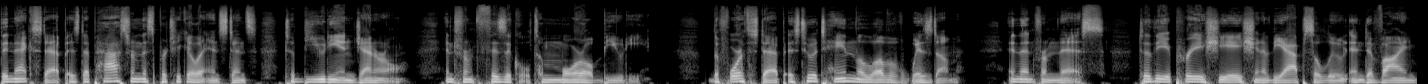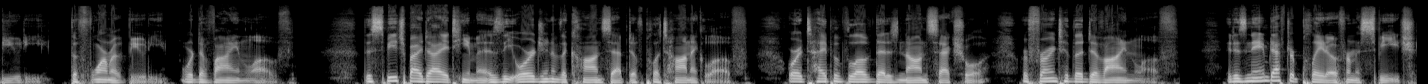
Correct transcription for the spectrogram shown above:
The next step is to pass from this particular instance to beauty in general, and from physical to moral beauty. The fourth step is to attain the love of wisdom, and then from this, to the appreciation of the absolute and divine beauty, the form of beauty, or divine love. This speech by Diotima is the origin of the concept of platonic love, or a type of love that is non sexual, referring to the divine love. It is named after Plato from his speech,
